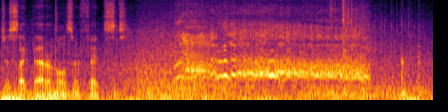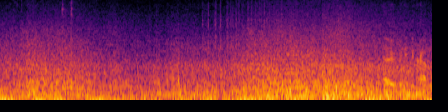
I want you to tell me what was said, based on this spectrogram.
Just like that, our holes are fixed. Hey, we need to grapple.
